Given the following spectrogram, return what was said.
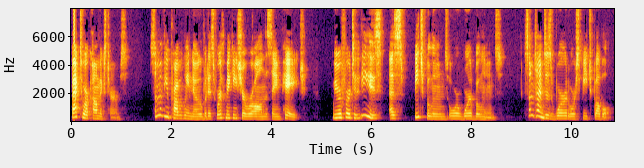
Back to our comics terms. Some of you probably know, but it's worth making sure we're all on the same page. We refer to these as speech balloons or word balloons, sometimes as word or speech bubble.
